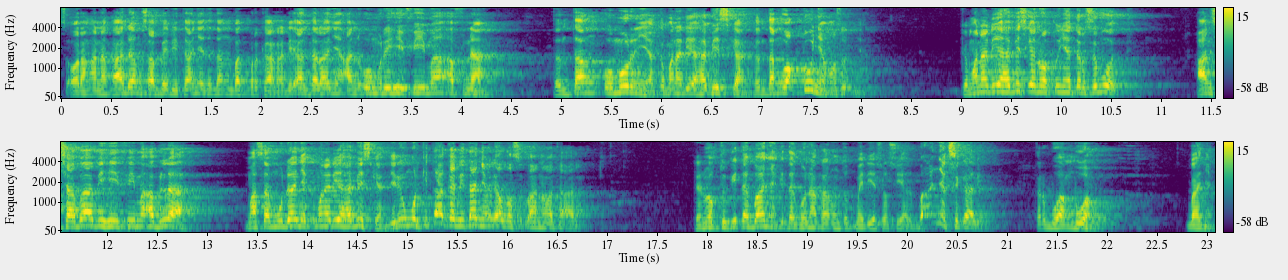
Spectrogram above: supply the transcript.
seorang anak Adam sampai ditanya tentang empat perkara. Di antaranya an umrihi fima afna. Tentang umurnya, ke mana dia habiskan. Tentang waktunya maksudnya. Ke mana dia habiskan waktunya tersebut. An syababihi fima ablah. Masa mudanya ke mana dia habiskan. Jadi umur kita akan ditanya oleh Allah Subhanahu wa taala. Dan waktu kita banyak kita gunakan untuk media sosial. Banyak sekali terbuang-buang. Banyak.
